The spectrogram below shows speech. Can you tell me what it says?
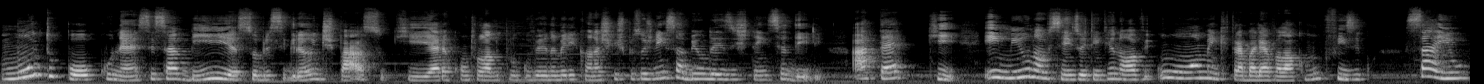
muito pouco né, se sabia sobre esse grande espaço que era controlado pelo governo americano. Acho que as pessoas nem sabiam da existência dele. Até que, em 1989, um homem que trabalhava lá como um físico saiu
